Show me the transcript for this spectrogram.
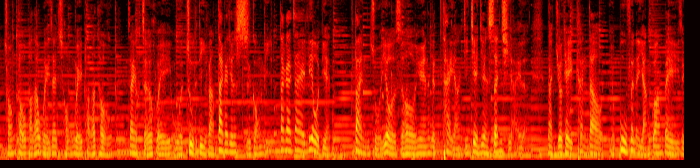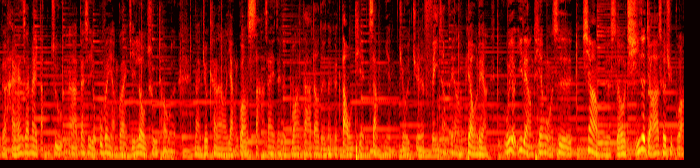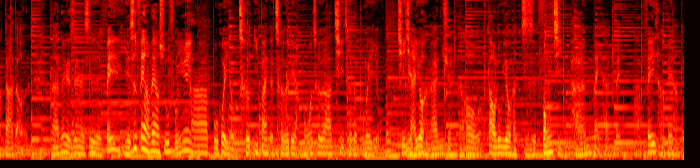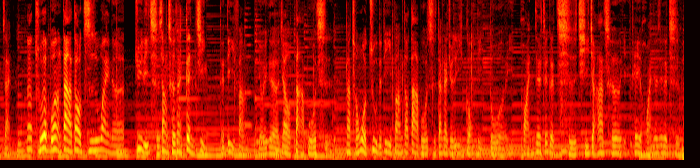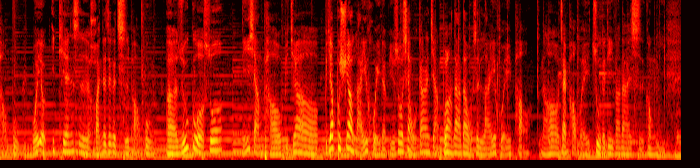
从头跑到尾，再从尾跑到头，再折回我住的地方，大概就是十公里。大概在六点半左右的时候，因为那个太阳已经渐渐升起来了，那你就可以看到有部分的阳光被这个海岸山脉挡住，那但是有部分阳光已经露出头了，那你就看到阳光洒在这个博朗大道的那个稻田上面，就会觉得非常非常的漂亮。我有一两天我是下午的时候骑着脚踏车去博朗大道的。那那个真的是非也是非常非常舒服，因为它不会有车一般的车辆，摩托车啊、汽车都不会有，骑起来又很安全，然后道路又很直，风景很美很美啊，非常非常的赞。那除了博朗大道之外呢，距离池上车站更近的地方有一个叫大波池。那从我住的地方到大波池大概就是一公里多而已，环着这个池骑脚踏车，也可以环着这个池跑步。我有一天是环着这个池跑步。呃，如果说你想跑比较比较不需要来回的，比如说像我刚才讲伯朗大道，我是来回跑，然后再跑回住的地方，大概十公里。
